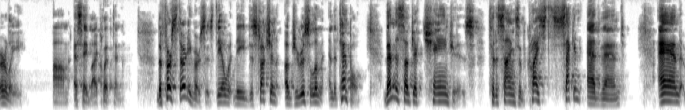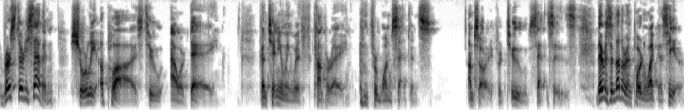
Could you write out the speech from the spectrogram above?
early um, essay by Clifton. The first 30 verses deal with the destruction of Jerusalem and the temple. Then the subject changes to the signs of Christ's second advent, and verse 37 surely applies to our day. Continuing with Comparet for one sentence. I'm sorry, for two sentences. There is another important likeness here.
